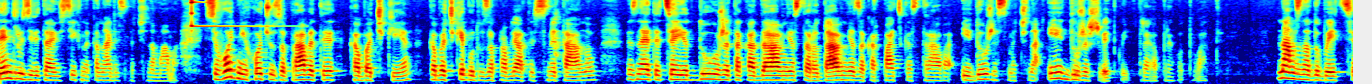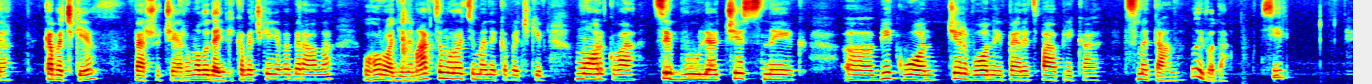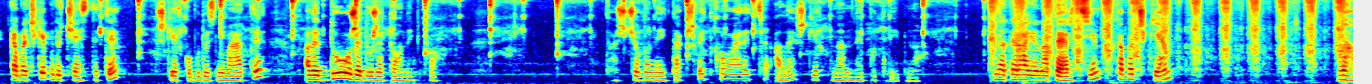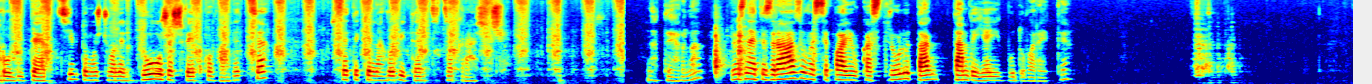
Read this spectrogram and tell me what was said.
день, друзі! Вітаю всіх на каналі Смачна Мама. Сьогодні хочу заправити кабачки. Кабачки буду заправляти сметаном. Ви знаєте, це є дуже така давня, стародавня закарпатська страва. І дуже смачна, і дуже швидко її треба приготувати. Нам знадобиться кабачки в першу чергу. Молоденькі кабачки я вибирала. У городі немає в цьому році в мене кабачків. Морква, цибуля, чесник, бікон, червоний перець, паприка, сметана, ну і вода, сіль. Кабачки буду чистити, шкірку буду знімати, але дуже-дуже тоненько. То, що вони і так швидко варяться, але шкірку нам не потрібно. Натираю на терці кабачки, на грубій терці, тому що вони дуже швидко варяться. Все-таки на грубій терці це краще. Натерла. Ви знаєте, зразу висипаю в кастрюлю так, там, де я їх буду варити.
